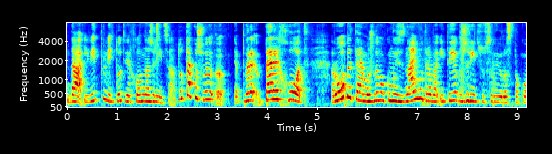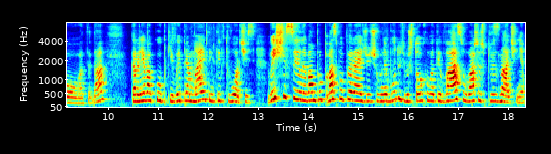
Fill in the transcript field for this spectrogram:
Да, і відповідь тут Верховна Жриця. Тут також ви е, пере- переход робите, можливо, комусь з треба йти в жріцю свою розпаковувати. Да? Королева кубки, ви прям маєте йти в творчість. Вищі сили вам вас попереджують, що вони будуть виштовхувати вас у ваше ж призначення.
